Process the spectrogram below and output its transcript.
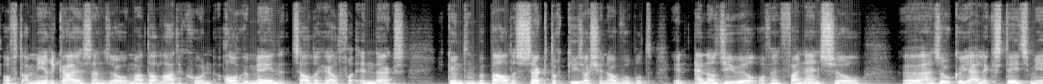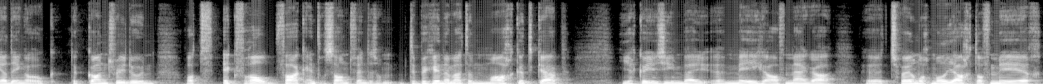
of het Amerika is en zo, maar dat laat ik gewoon algemeen. Hetzelfde geldt voor index. Je kunt een bepaalde sector kiezen als je nou bijvoorbeeld in energy wil of in financial. Uh, en zo kun je eigenlijk steeds meer dingen ook de country doen. Wat ik vooral vaak interessant vind is om te beginnen met een market cap. Hier kun je zien bij uh, mega of mega 200 miljard of meer.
